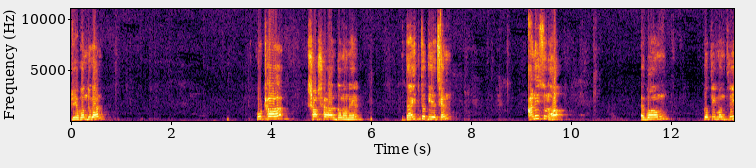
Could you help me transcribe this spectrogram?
প্রিয় বন্ধুগণ, কোঠা সংস্কার আন্দোলনের দায়িত্ব দিয়েছেন আনিসুল হক এবং প্রতিমন্ত্রী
